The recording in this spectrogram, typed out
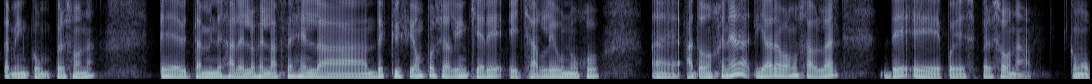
también con personas. Eh, también dejaré los enlaces en la descripción por si alguien quiere echarle un ojo eh, a todo en general. Y ahora vamos a hablar de pues persona, como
